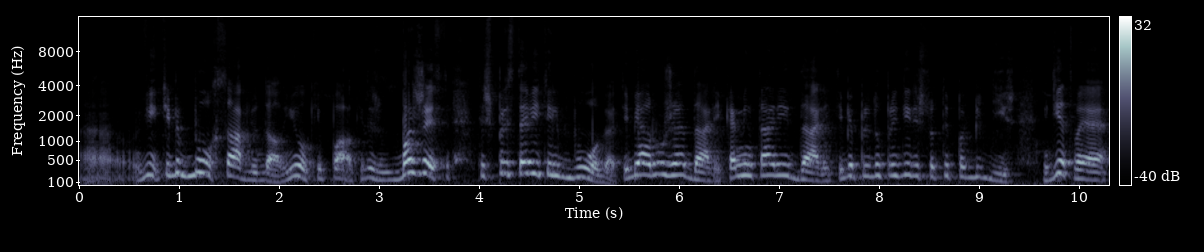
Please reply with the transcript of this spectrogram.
тебе Бог саблю дал, елки-палки, ты же божественный, ты же представитель Бога, тебе оружие дали, комментарии дали, тебе предупредили, что ты победишь. Где твоя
